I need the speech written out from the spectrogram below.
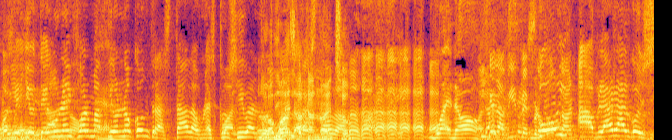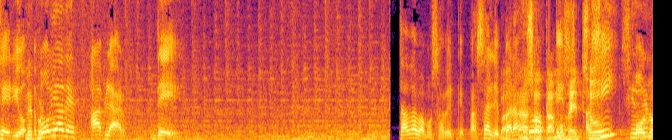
Oye, yo tengo una información no contrastada, una exclusiva no, no contrastada. hecho. bueno, voy a hablar algo en serio. Voy a hablar de Vamos a ver qué pasa. El embarazo. nos saltamos hecho. ¿Así o no?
